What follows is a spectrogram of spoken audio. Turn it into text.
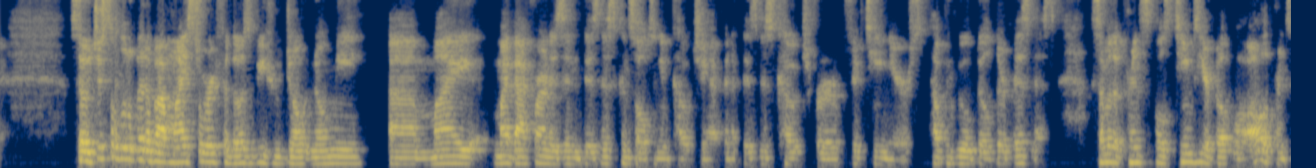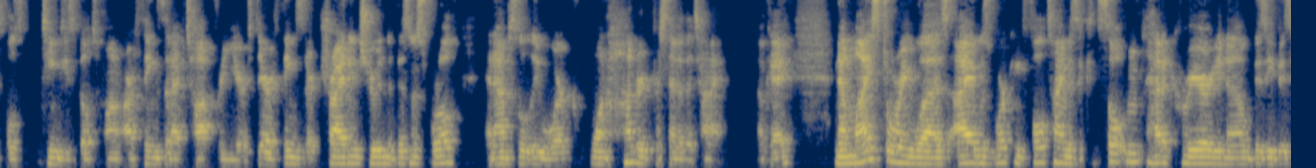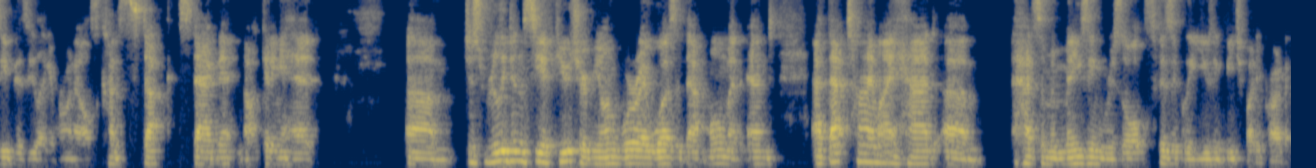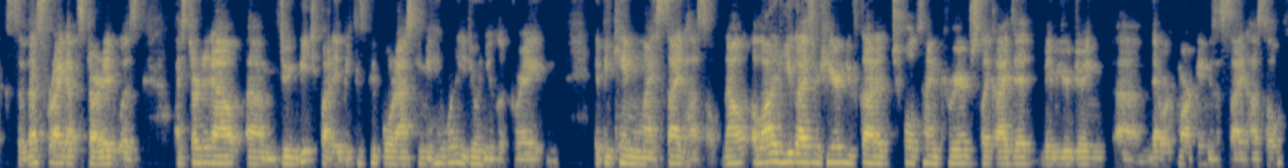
So just a little bit about my story for those of you who don't know me. Um, my my background is in business consulting and coaching. I've been a business coach for 15 years, helping people build their business. Some of the principles teams are built, well, all the principles Teamzy's built upon are things that I've taught for years. There are things that are tried and true in the business world and absolutely work 100% of the time. Okay. Now my story was I was working full time as a consultant, had a career, you know, busy, busy, busy like everyone else, kind of stuck, stagnant, not getting ahead um, just really didn't see a future beyond where I was at that moment. And at that time, I had um, had some amazing results physically using Beachbody products. So that's where I got started. Was I started out um, doing Beachbody because people were asking me, "Hey, what are you doing? You look great." And it became my side hustle. Now, a lot of you guys are here. You've got a full time career, just like I did. Maybe you're doing uh, network marketing as a side hustle.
